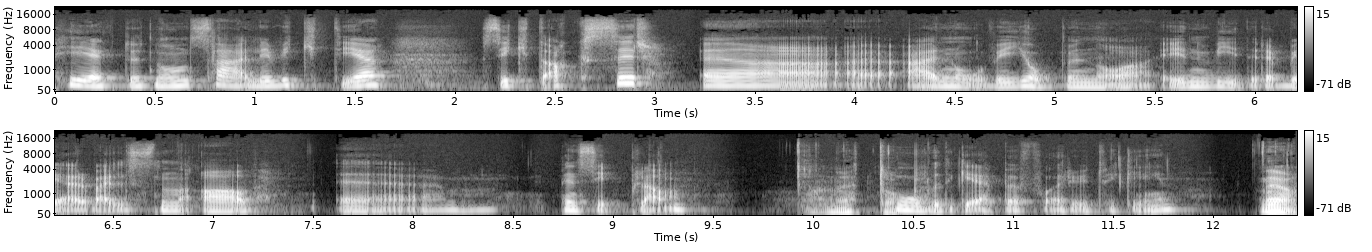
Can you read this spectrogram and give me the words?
pekt ut noen særlig viktige siktakser eh, er noe vi jobber nå i den videre bearbeidelsen av eh, prinsipplanen. Hovedgrepet for utviklingen. Ja.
